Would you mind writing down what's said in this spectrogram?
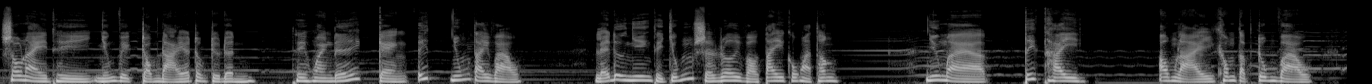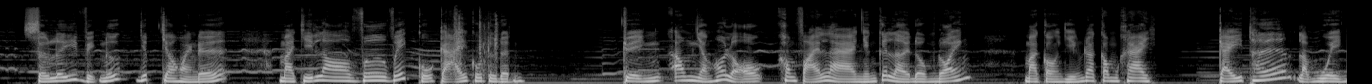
Sau này thì những việc trọng đại ở trong triều đình thì hoàng đế càng ít nhúng tay vào. Lẽ đương nhiên thì chúng sẽ rơi vào tay của hòa thân. Nhưng mà tiếc thay, ông lại không tập trung vào xử lý việc nước giúp cho hoàng đế, mà chỉ lo vơ vét của cải của triều đình. Chuyện ông nhận hối lộ không phải là những cái lời đồn đoán mà còn diễn ra công khai cậy thế lộng quyền,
